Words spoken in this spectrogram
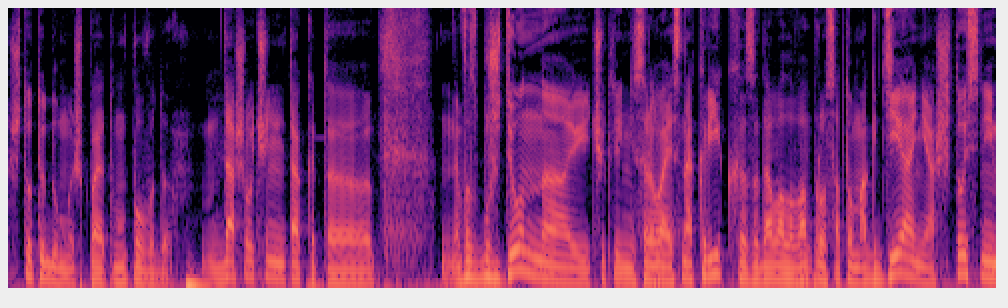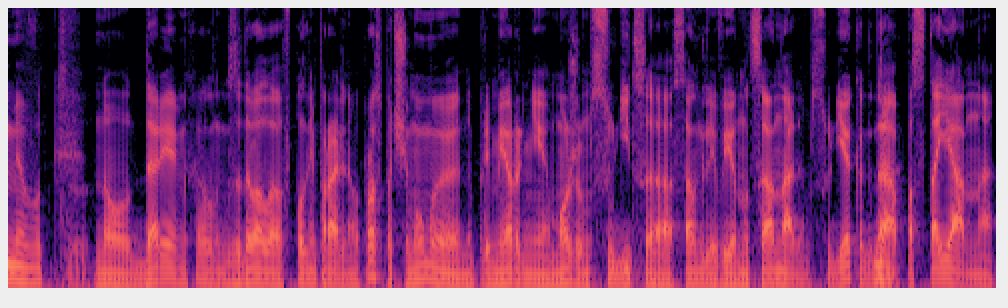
Что ты думаешь по этому поводу? Даша очень так это возбужденно и чуть ли не срываясь на крик задавала вопрос о том, а где они, а что с ними. Вот. Ну, Дарья Михайловна задавала вполне правильный вопрос, почему мы, например, не можем судиться с Англией в ее национальном суде, когда да. постоянно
